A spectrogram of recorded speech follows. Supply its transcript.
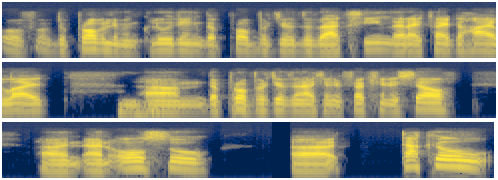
of, of, the problem, including the property of the vaccine that I tried to highlight, mm-hmm. um, the property of the natural infection itself, and, and also uh, tackle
